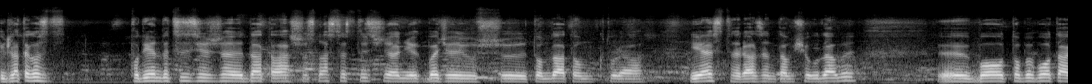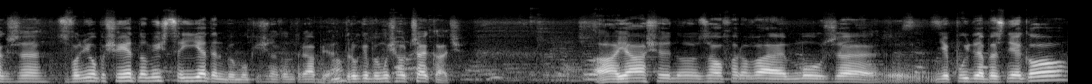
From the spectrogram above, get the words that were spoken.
I dlatego podjąłem decyzję, że data 16 stycznia niech będzie już tą datą, która jest, razem tam się udamy, yy, bo to by było tak, że zwolniłoby się jedno miejsce i jeden by mógł iść na tą terapię, drugi by musiał czekać. A ja się no, zaoferowałem mu, że y, nie pójdę bez niego,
